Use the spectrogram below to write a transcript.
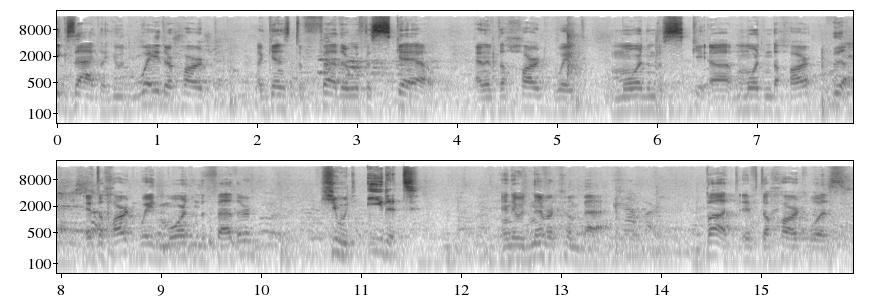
exactly. He would weigh their heart against a feather with a scale, and if the heart weighed more than the uh, more than the heart, if the heart weighed more than the feather, he would eat it, and it would never come back. Never. But if the heart was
